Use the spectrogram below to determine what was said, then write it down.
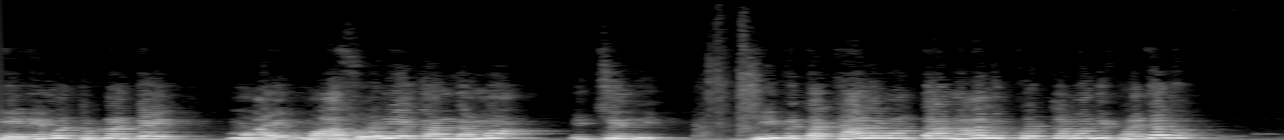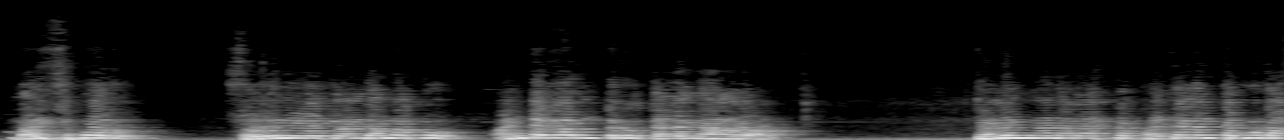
నేనేమంటున్నంటే మా మా సోనియా గాంధీ అమ్మ ఇచ్చింది. జీవిత కాలం అంతా నాలుగు కోట్ల మంది ప్రజలు మరిచిపోరు. సోనియా గాంధీ అమ్మకు అండగా ఉంటారు తెలంగాణలో తెలంగాణ రాష్ట్ర ప్రజలంతా కూడా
